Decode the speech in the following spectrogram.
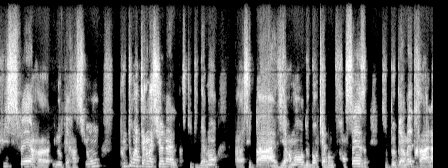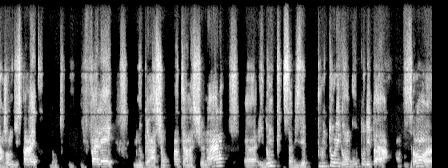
puisse faire euh, une opération plutôt internationale, parce qu'évidemment c'est pas un virement de banque à banque française qui peut permettre à l'argent de disparaître. Donc il, fallait une opération internationale euh, et donc ça visait plutôt les grands groupes au départ en disant euh,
